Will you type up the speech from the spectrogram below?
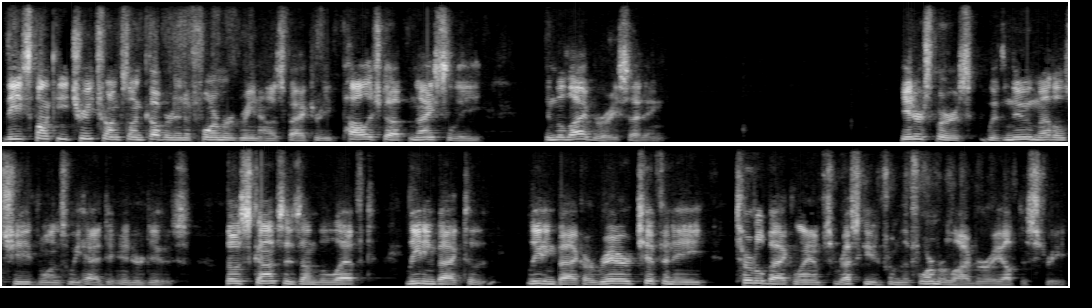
These funky tree trunks uncovered in a former greenhouse factory polished up nicely in the library setting, interspersed with new metal sheathed ones we had to introduce. Those sconces on the left leading back to leading back are rare Tiffany turtleback lamps rescued from the former library up the street.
